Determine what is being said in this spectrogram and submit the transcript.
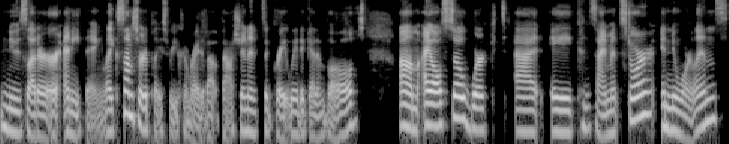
newsletter or anything, like some sort of place where you can write about fashion. It's a great way to get involved. Um, I also worked at a consignment store in New Orleans.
